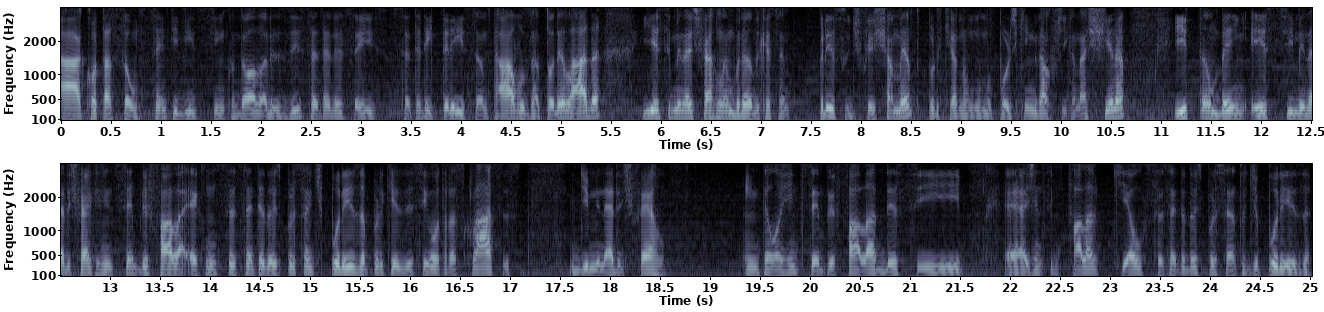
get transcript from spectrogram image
a cotação 125 dólares e 76, 73 centavos a tonelada. E esse minério de ferro, lembrando que é sempre preço de fechamento, porque é no, no Porto Qingdao fica na China. E também esse minério de ferro que a gente sempre fala é com 62% de pureza, porque existem outras classes de minério de ferro então a gente sempre fala desse. É, a gente sempre fala que é o 62% de pureza.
